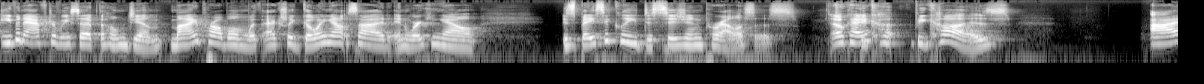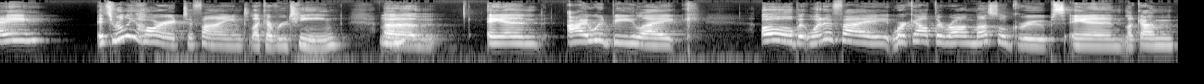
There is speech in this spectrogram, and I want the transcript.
even after we set up the home gym, my problem with actually going outside and working out is basically decision paralysis. Okay. Because, because I it's really hard to find like a routine. Um and I would be like oh, but what if I work out the wrong muscle groups and like I'm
